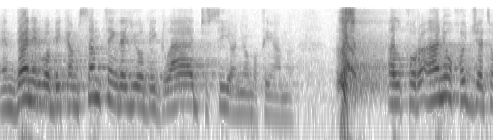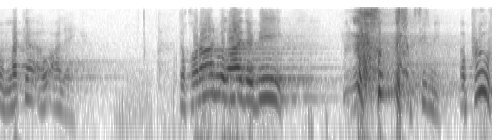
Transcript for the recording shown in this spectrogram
And then it will become something that you will be glad to see on Yom Al-Qiyamah. Al-Qur'anu hujjatun laka aw alayk. The Quran will either be, excuse me, a proof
